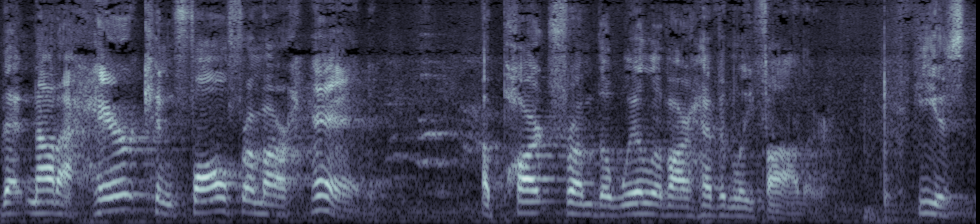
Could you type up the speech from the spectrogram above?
that not a hair can fall from our head apart from the will of our Heavenly Father. He is,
